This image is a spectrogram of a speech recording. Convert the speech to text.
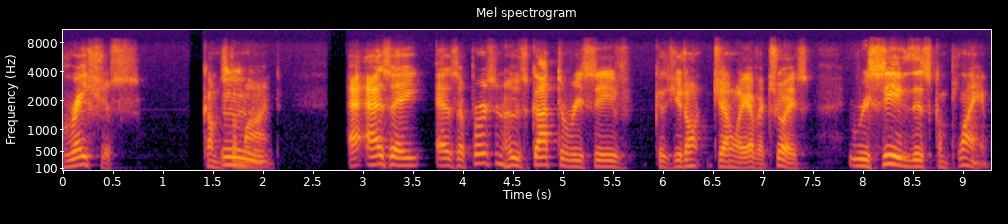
gracious comes to Mm. mind. A- As a as a person who's got to receive, because you don't generally have a choice, receive this complaint.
